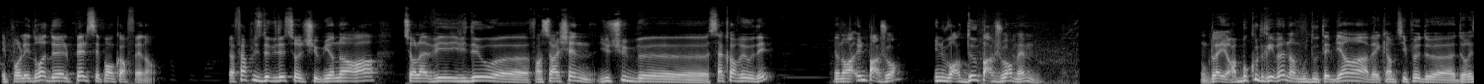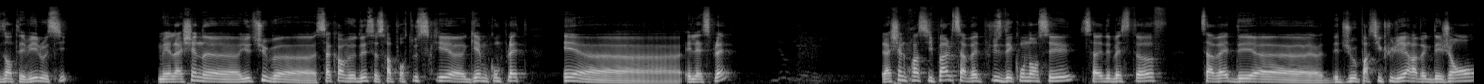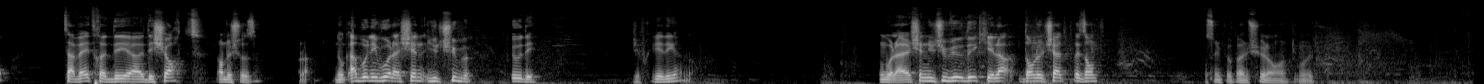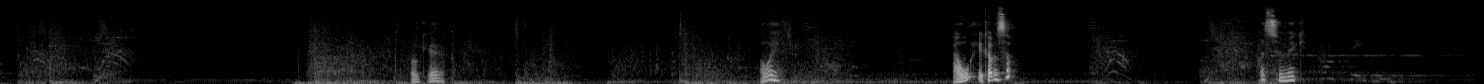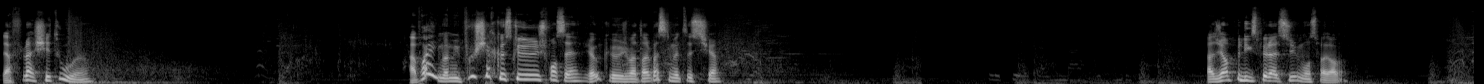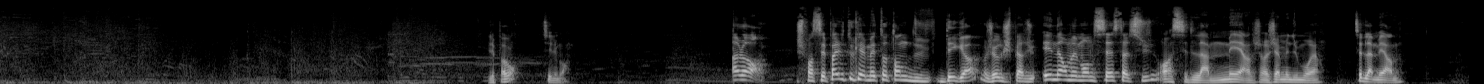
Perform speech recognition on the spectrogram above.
Et pour les droits de LPL, c'est pas encore fait, non. Je vais faire plus de vidéos sur YouTube. Il y en aura sur la vidéo, euh, sur la chaîne YouTube euh, VOD. Il y en aura une par jour, une voire deux par jour même. Donc là, il y aura beaucoup de Riven, hein, vous, doutez bien, avec un petit peu de, de Resident Evil aussi. Mais la chaîne euh, YouTube euh, Sacor VOD, ce sera pour tout ce qui est euh, game complète et, et let's play. La chaîne principale, ça va être plus des condensés, ça va être des best-of, ça va être des, des duos particulières avec des gens, ça va être des, des shorts, genre de choses. Voilà. Donc abonnez-vous à la chaîne YouTube VOD. J'ai pris les dégâts Non. Donc voilà, la chaîne YouTube VOD qui est là, dans le chat, présente. De toute façon, il peut pas me tuer là. Hein, Ok. Ah ouais. Ah ouais, comme ça. Ah ce mec. La flash et tout. Hein. Après, il m'a mis plus cher que ce que je pensais. J'avoue que je m'attendais pas à ce qu'il mette aussi cher. Ah, j'ai un peu d'XP là-dessus, mais bon, c'est pas grave. Est pas bon Si, il est mort. Alors, je pensais pas du tout qu'elle mette autant de dégâts. J'avoue que j'ai perdu énormément de cest là-dessus. Oh, c'est de la merde. J'aurais jamais dû mourir. C'est de la merde.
